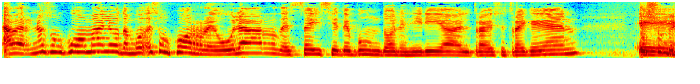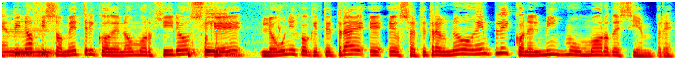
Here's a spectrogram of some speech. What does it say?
a ver, no es un juego malo, tampoco es un juego regular de 6-7 puntos, les diría el Travis Strike Again. Es un em, spin-off isométrico de No More Heroes que lo único que te trae, eh, eh, o sea, te trae un nuevo gameplay con el mismo humor de siempre.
